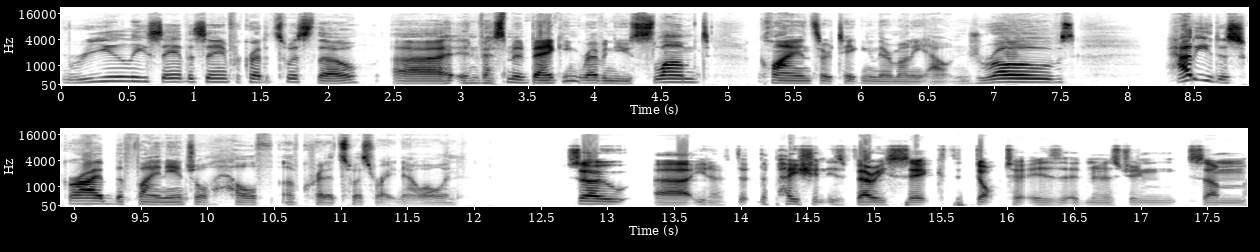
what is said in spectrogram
really say the same for Credit Suisse, though. Uh, investment banking revenue slumped. Clients are taking their money out in droves. How do you describe the financial health of Credit Suisse right now, Owen? So, uh, you know, the, the, patient is very sick. The doctor is administering some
